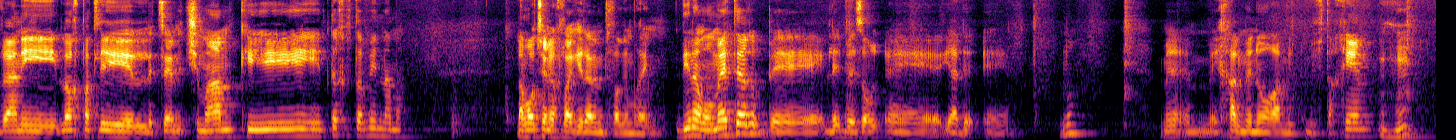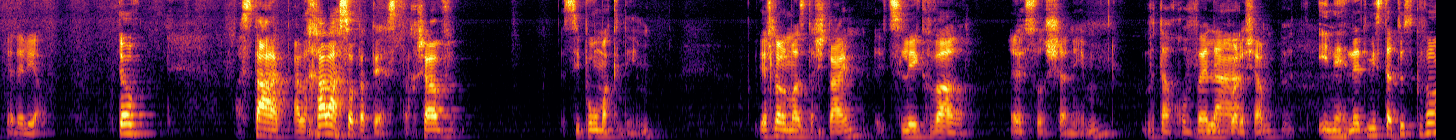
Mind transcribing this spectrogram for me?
ואני, לא אכפת לי לציין את שמם, כי תכף תבין למה. למרות שאני הולך להגיד עליהם דברים רעים. דינמומטר ב... באזור אה, יד... אה, נו, מיכל מנורה מבטחים, יד אליהו. טוב, עשתה, הלכה לעשות את הטסט. עכשיו, סיפור מקדים. יש לנו מזדה 2, אצלי כבר עשר שנים. ואתה חווה לה... מפה לשם. היא נהנית מסטטוס קוו?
